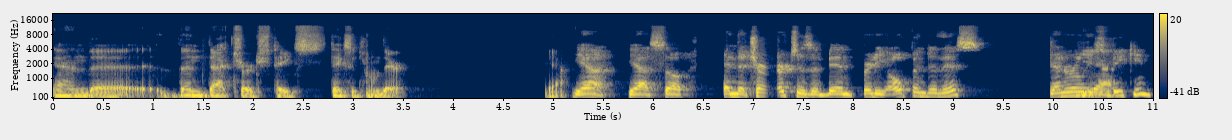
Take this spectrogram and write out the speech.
And uh, then that church takes takes it from there yeah yeah yeah so and the churches have been pretty open to this generally yeah. speaking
